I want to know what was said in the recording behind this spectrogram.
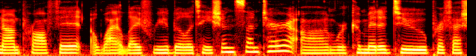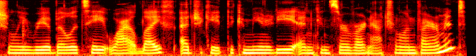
nonprofit, a wildlife rehabilitation center. Um, we're committed to professionally rehabilitate wildlife, educate the community, and conserve our natural environment.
